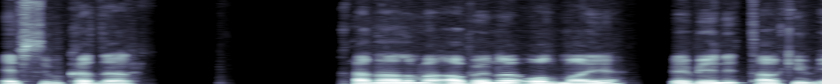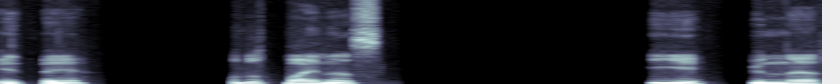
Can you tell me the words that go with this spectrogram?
Hepsi bu kadar. Kanalıma abone olmayı ve beni takip etmeyi unutmayınız. İyi günler.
